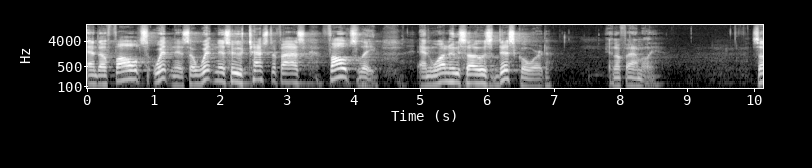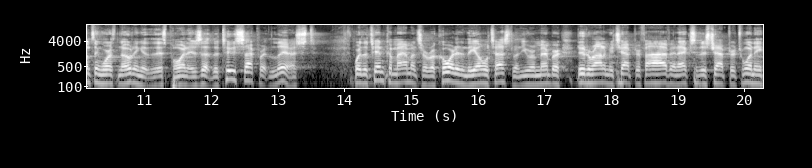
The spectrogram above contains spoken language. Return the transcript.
and a false witness, a witness who testifies falsely, and one who sows discord in a family. Something worth noting at this point is that the two separate lists where the Ten Commandments are recorded in the Old Testament. You remember Deuteronomy chapter 5 and Exodus chapter 20,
